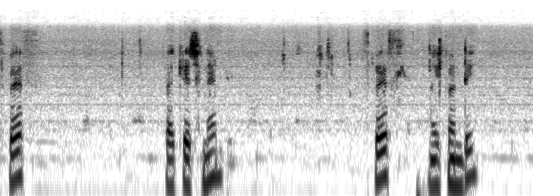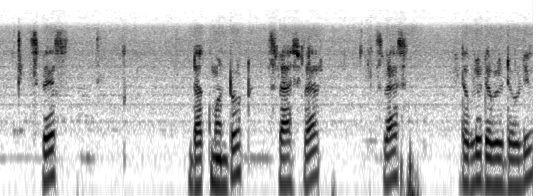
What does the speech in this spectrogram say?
space package name space hyphen d space document root slash var slash www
